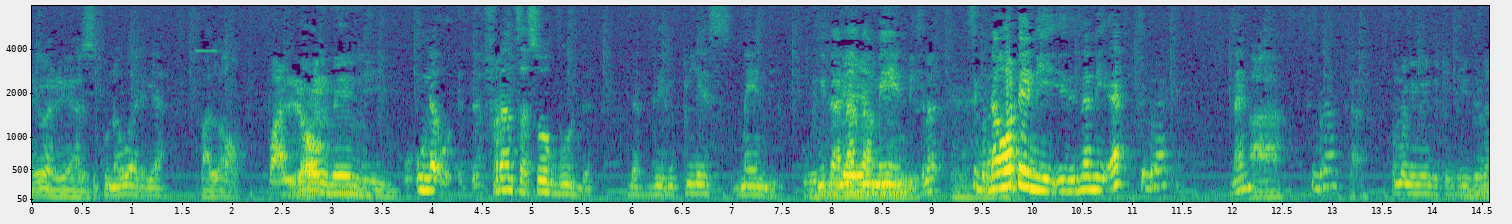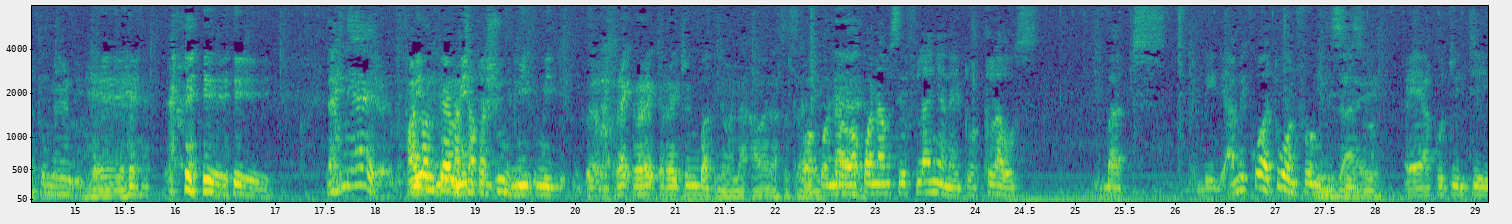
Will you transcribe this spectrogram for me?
hiyo Real. Real. Mendy. Una France are so good that they replace Mendy with another Mendy. Na wote ni nani eh? Nani? Ah. si kama ni Mendy tu jina tu Mendy. lakini eh Fallon pia anachapa shughuli mi- mi- right- right- right wing back naona hawana sasa wako na wako na mse fulani anaitwa Klaus but maybe amekuwa tu on form this season eh ako 28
